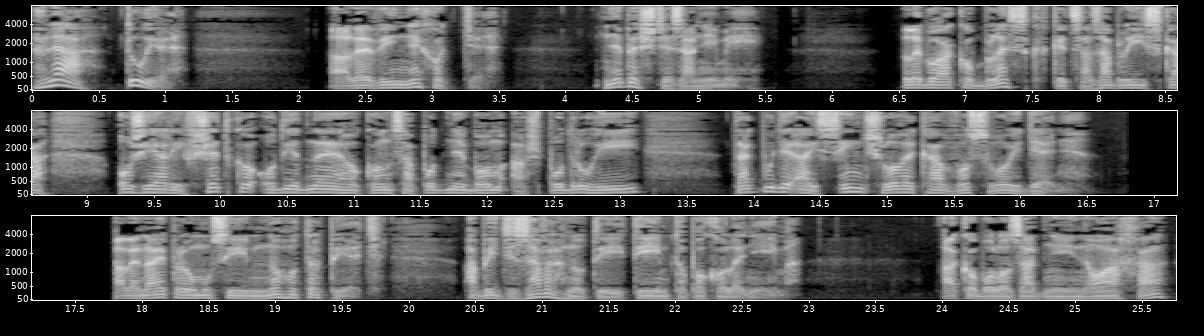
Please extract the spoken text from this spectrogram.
hľa, tu je. Ale vy nechoďte, nebežte za nimi. Lebo ako blesk, keď sa zablízka, ožiari všetko od jedného konca pod nebom až po druhý, tak bude aj syn človeka vo svoj deň. Ale najprv musí mnoho trpieť a byť zavrhnutý týmto pokolením. Ako bolo za dní Noacha,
